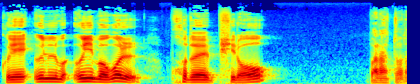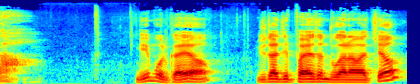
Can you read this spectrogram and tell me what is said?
그의 의복을 포도의 피로 빨았도다. 이게 뭘까요? 유다 지파에서 누가 나왔죠?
